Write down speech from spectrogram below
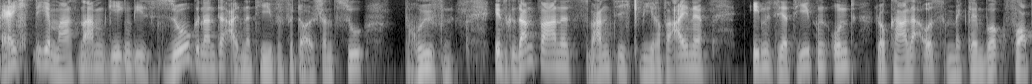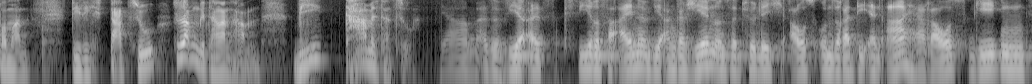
rechtliche Maßnahmen gegen die sogenannte Alternative für Deutschland zu prüfen. Insgesamt waren es 20 queere Vereine, Initiativen und Lokale aus Mecklenburg-Vorpommern, die sich dazu zusammengetan haben. Wie kam es dazu? Ja, also wir als queere Vereine, wir engagieren uns natürlich aus unserer DNA heraus gegen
